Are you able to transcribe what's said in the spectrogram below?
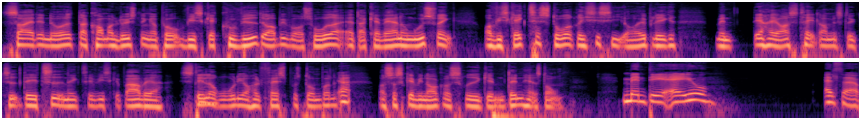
så er det noget, der kommer løsninger på. Vi skal kunne vide det op i vores hoveder, at der kan være nogle udsving, og vi skal ikke tage store risici i øjeblikket. Men det har jeg også talt om et stykke tid. Det er tiden ikke til. Vi skal bare være stille og mm. rolige og holde fast på stumperne. Ja. Og så skal vi nok også skride igennem den her storm. Men det er jo... Altså,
